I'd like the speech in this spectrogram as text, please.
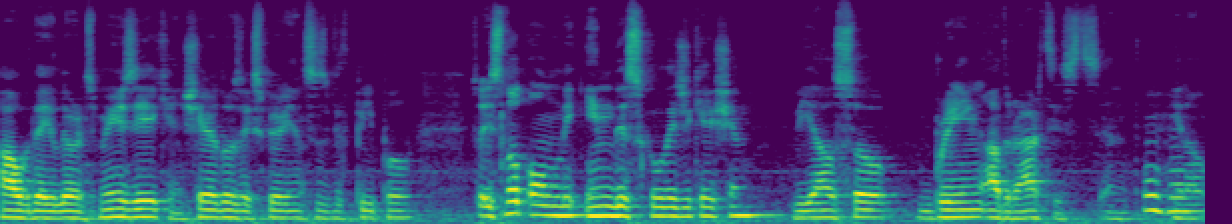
how they learned music and share those experiences with people. So it's not only in the school education. We also bring other artists and you Mhm. know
